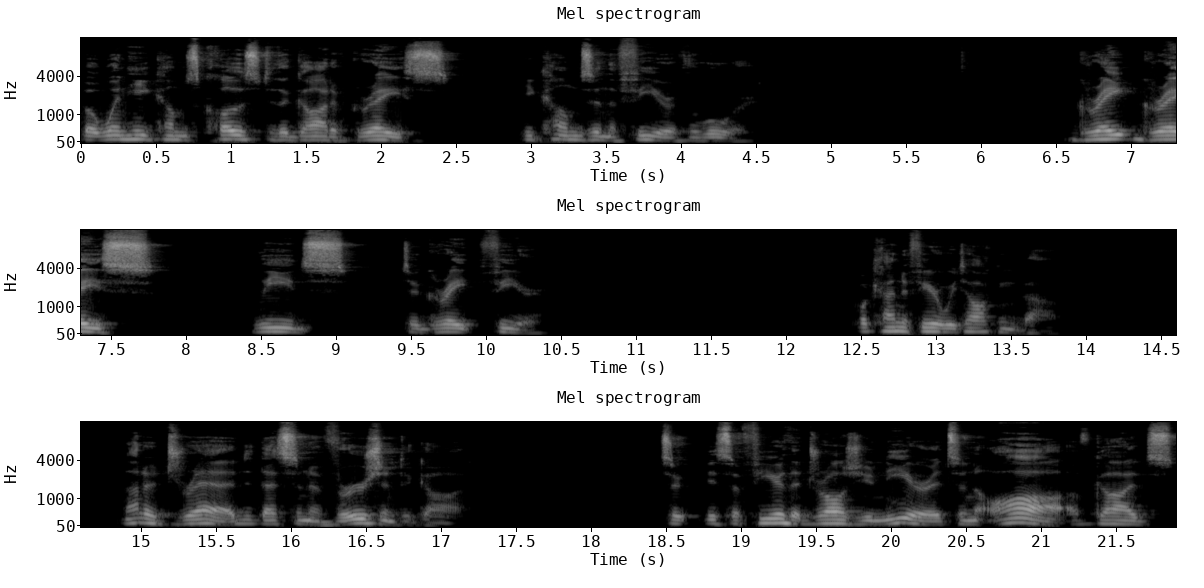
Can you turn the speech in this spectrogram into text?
But when he comes close to the God of grace, he comes in the fear of the Lord. Great grace leads to great fear. What kind of fear are we talking about? Not a dread, that's an aversion to God. It's a, it's a fear that draws you near. It's an awe of God's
